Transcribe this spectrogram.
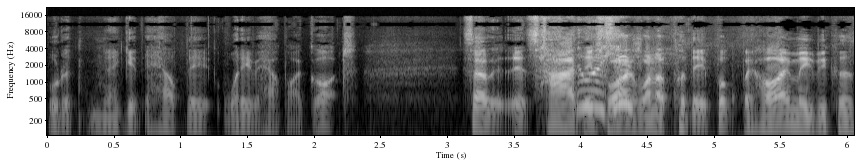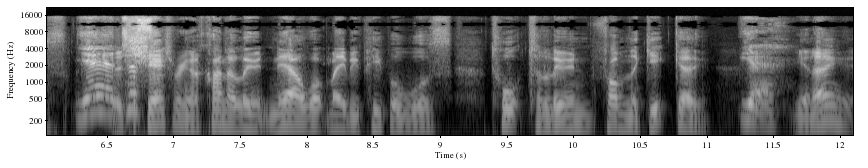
or to you know get the help that whatever help I got. So it's hard. There That's why huge- I want to put that book behind me because Yeah, it's just- shattering. I kind of learnt now what maybe people was taught to learn from the get go. Yeah. You know,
